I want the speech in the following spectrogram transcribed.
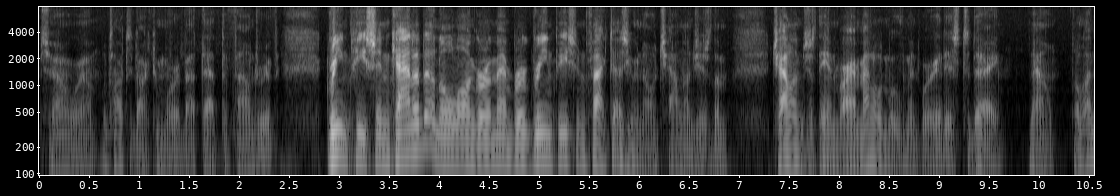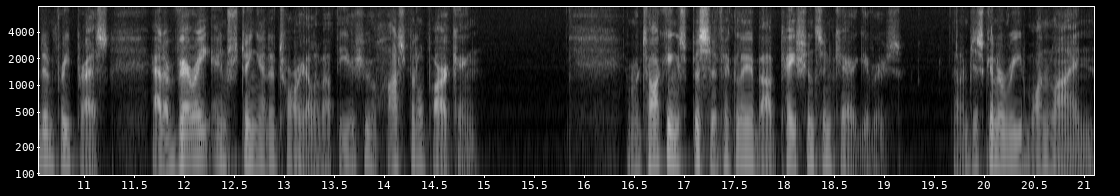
So uh, we'll talk to Dr. Moore about that, the founder of Greenpeace in Canada, no longer a member of Greenpeace. In fact, as you know, challenges them, challenges the environmental movement where it is today. Now, the London Free Press had a very interesting editorial about the issue of hospital parking. And we're talking specifically about patients and caregivers. And I'm just going to read one line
